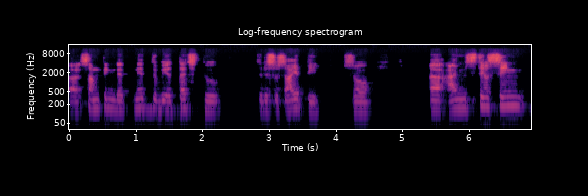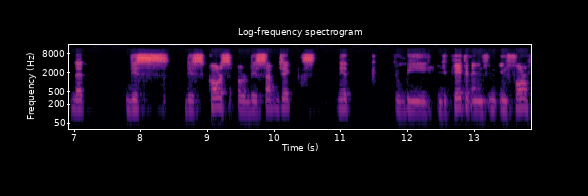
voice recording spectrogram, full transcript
uh, something that need to be attached to to the society. So uh, I'm still seeing that this this course or these subjects need to be educated and informed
